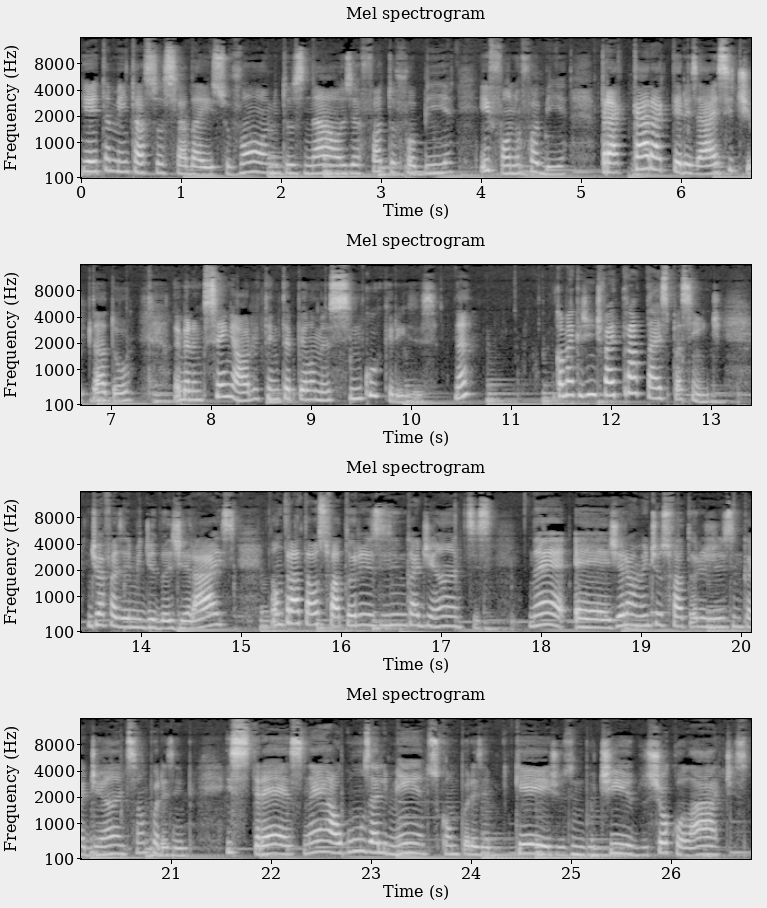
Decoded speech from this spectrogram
E aí também está associado a isso vômitos, náusea, fotofobia e fonofobia, para caracterizar esse tipo da dor Lembrando que sem aura tem que ter pelo menos cinco crises, né? Como é que a gente vai tratar esse paciente? A gente vai fazer medidas gerais, então tratar os fatores desencadeantes, né? É, geralmente os fatores desencadeantes são, por exemplo, estresse, né? Alguns alimentos, como por exemplo queijos, embutidos, chocolates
